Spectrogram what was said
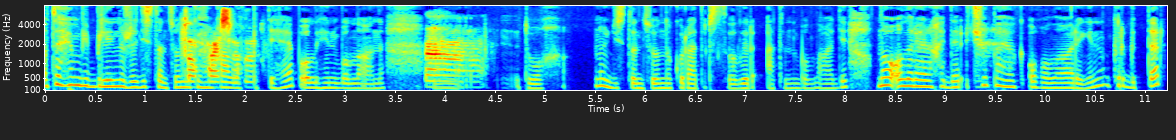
Ата хем библин уже дистанционно битти хэп ол хин боллааны. М. туох ну дистанционно кураторстволыр атын боллади но олар эр хайдар үчү бай оголор эгин кыргыттар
